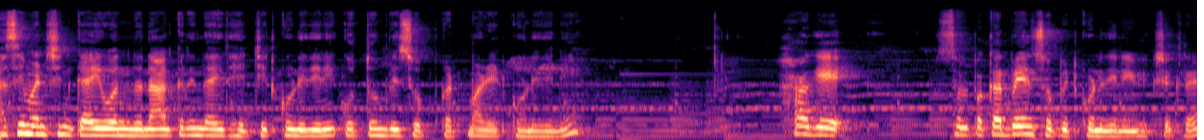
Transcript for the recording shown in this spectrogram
ಹಸಿಮೆಣಸಿನ್ಕಾಯಿ ಒಂದು ನಾಲ್ಕರಿಂದ ಐದು ಹೆಚ್ಚಿಟ್ಕೊಂಡಿದ್ದೀನಿ. ಕೊತ್ತಂಬರಿ ಸೊಪ್ಪು ಕಟ್ ಮಾಡಿ ಇಟ್ಕೊಂಡಿದ್ದೀನಿ. ಹಾಗೆ ಸ್ವಲ್ಪ ಕರ್ಬೇವಿನ ಸೊಪ್ಪು ಇಟ್ಕೊಂಡಿದ್ದೀನಿ ವೀಕ್ಷಕರೆ.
